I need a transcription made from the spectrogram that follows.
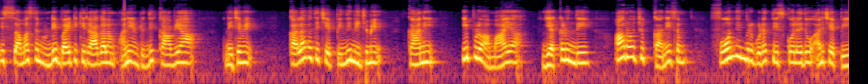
ఈ సమస్య నుండి బయటికి రాగలం అని అంటుంది కావ్య. నిజమే కలవతి చెప్పింది నిజమే. కానీ ఇప్పుడు ఆ మాయ ఎక్కడుంది? ఆ రోజు కనీసం ఫోన్ నెంబర్ కూడా తీసుకోలేదు అని చెప్పి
